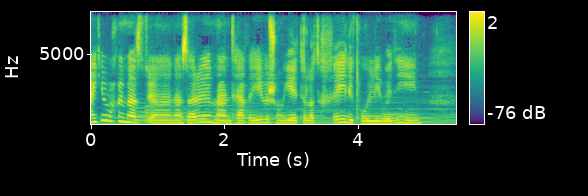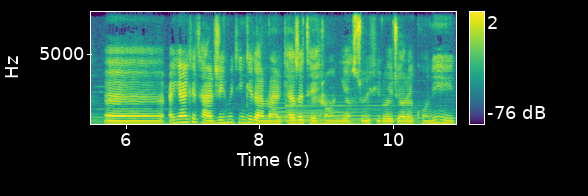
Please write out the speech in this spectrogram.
اگه بخوایم از نظر منطقه‌ای به شما یه اطلاعات خیلی کلی بدیم اگر که ترجیح میدین که در مرکز تهران یا سویتی رو اجاره کنید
